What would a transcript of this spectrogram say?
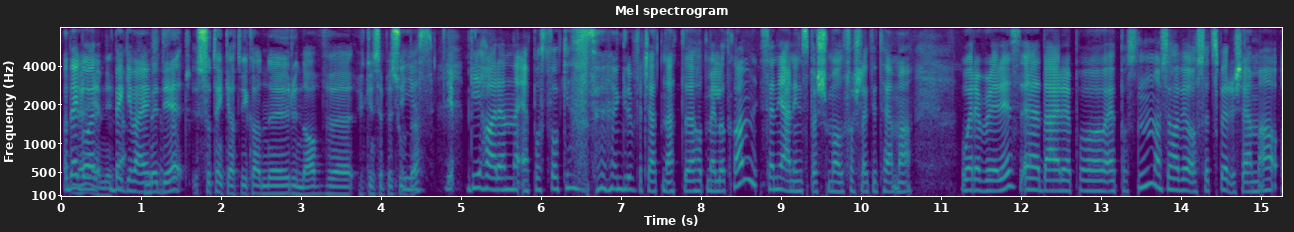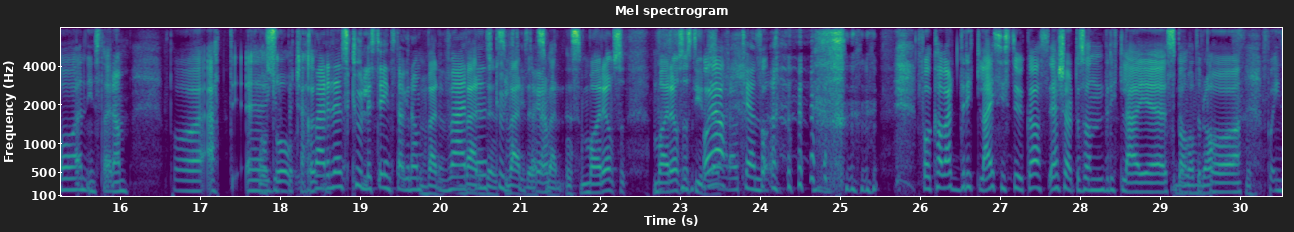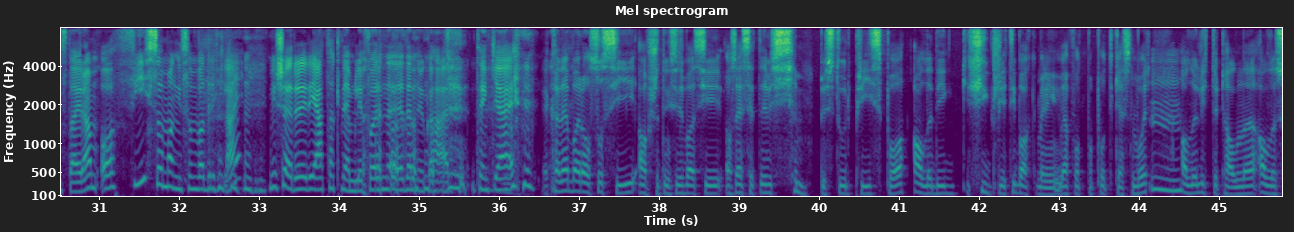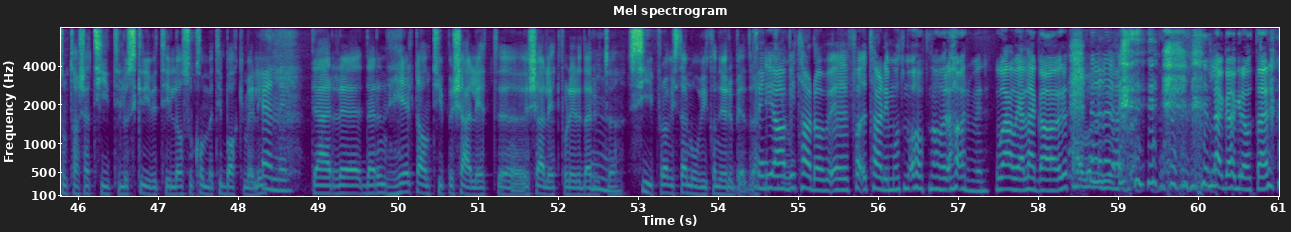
Og det går enig. begge veier. Med det klart. så tenker jeg at vi kan eh, runde av uh, ukens episode. Yes. Yep. Vi har en e-post, folkens. Gruppechatten at hotmail.com. Send gjerne inn spørsmål, forslag til tema, whatever it is, eh, der på e-posten. Og så har vi også et spørreskjema og en Instagram på at eh, gruppechat. Verdens kuleste Instagram. Ver verdens, verdens, kuleste verdens, Instagram. verdens. Mariam, så, Mariam som styrer oh, ja. Folk har vært drittlei siste uka. Jeg kjørte sånn drittlei-spalte på, på Instagram, og fy så mange som var drittlei. Vi kjører 'Jeg er takknemlig for' denne uka her, tenker jeg. Kan jeg bare også si, avslutningsvis bare si, altså jeg setter kjempestor pris på alle de hyggelige tilbakemeldingene vi har fått på podcasten vår. Mm. Alle lyttertallene, alle som tar seg tid til å skrive til oss og komme med tilbakemelding. Det er, eh, det er en helt annen type kjærlighet, eh, kjærlighet for dere der ute. Si ifra hvis det er noe vi kan gjøre bedre. Thank Ja, you. vi tar det, eh, tar det imot med åpne våre armer. Wow, jeg lagga, lagga gråt der.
